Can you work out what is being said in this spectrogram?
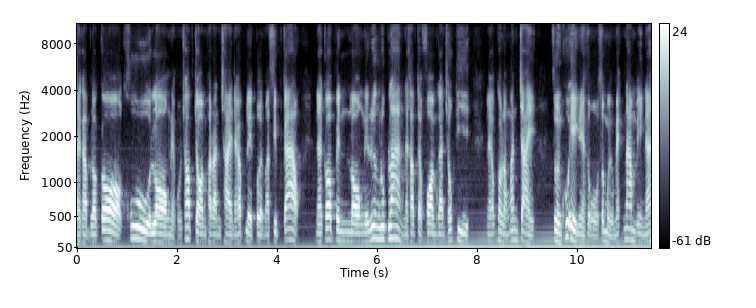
นะครับแล้วก็คู่รองเนี่ยผมชอบจอมพรัญชัยนะครับเลทเปิดมา 19นะก็เป็นรองในเรื่องรูปร่างนะครับ แต่ฟอร์มการชกดีนะครับกำลังมั่นใจ ส่วนคู่เอกเนี่ยโอ้เสมอแมกนัมเองนะ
